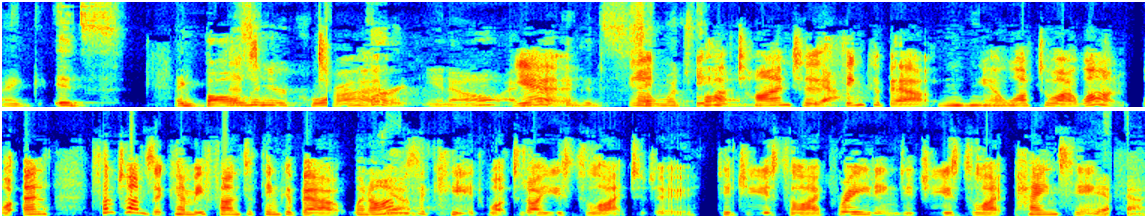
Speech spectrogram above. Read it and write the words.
Like it's like balls That's- in your court, right. you know? I mean, I Yeah. think it's You know, so much you have time to Yeah. think about, you know, Mhm. what do I want? What, and sometimes it can be fun to think about when I Yeah. was a kid, what did I used to like to do? Did you used to like reading? Did you used to like painting? Yeah.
